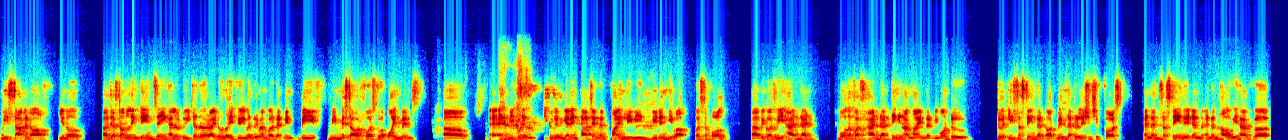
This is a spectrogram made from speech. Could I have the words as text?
we started off, you know, uh, just on LinkedIn saying hello to each other. I don't know if you even remember that we we we missed our first two appointments. Uh, and we couldn't we couldn't get in touch and then finally we we didn't give up first of all uh, because we had that both of us had that thing in our mind that we want to to at least sustain that or build that relationship first and then sustain it. And and then how we have uh,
